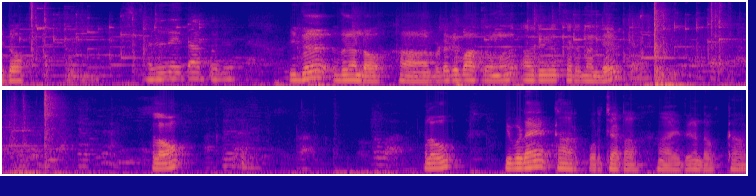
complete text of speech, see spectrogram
ഇതോ? അത് ഇത് ഇത് കണ്ടോ? ആ ഇവിടെ ഒരു ബാത്റൂം അവർ തരുന്നുണ്ട്. ഹലോ ഹലോ ഇവിടെ കാർ പോർച്ചാട്ടാ ആ ഇത് കണ്ടോ? കാർ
